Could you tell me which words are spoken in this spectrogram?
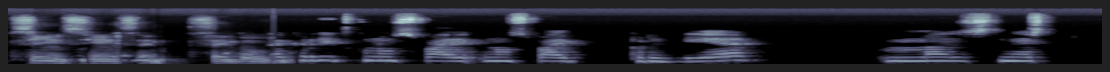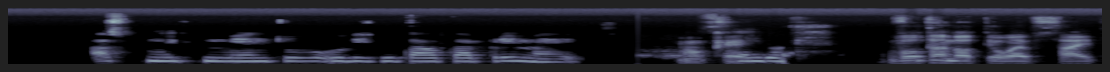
Sim, sim, sem, sem dúvida. Acredito que não se vai, não se vai perder, mas neste, acho que neste momento o digital está primeiro. Ok. Voltando ao teu website,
